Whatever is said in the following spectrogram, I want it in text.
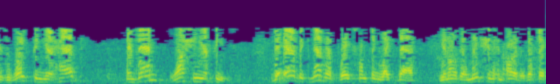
is wiping your head and then washing your feet. The Arabic never breaks something like that. You know, they'll mention in order. They'll say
